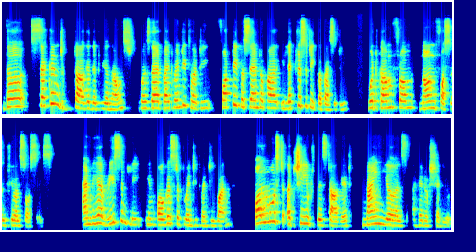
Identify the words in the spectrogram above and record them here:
The second target that we announced was that by 2030, 40% of our electricity capacity would come from non fossil fuel sources. And we have recently, in August of 2021, almost achieved this target nine years ahead of schedule.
